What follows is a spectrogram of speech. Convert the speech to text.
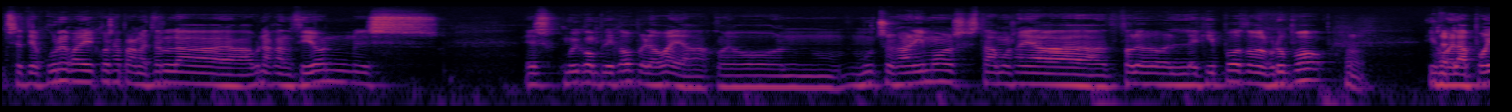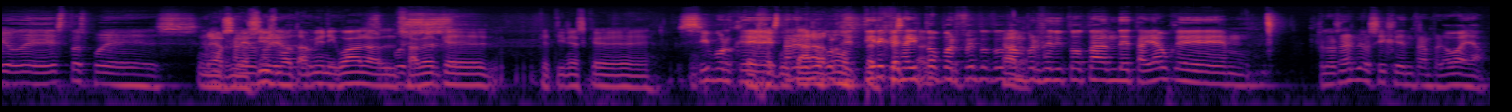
se te ocurre cualquier cosa para meterla a una canción, es, es muy complicado, pero vaya, con muchos ánimos, estamos allá todo el equipo, todo el grupo, y con el apoyo de estos, pues... nerviosismo también igual al Pues, saber que, que tienes que... Sí, porque nervioso porque tiene que salir todo perfecto, todo Claro. tan perfecto y todo tan detallado que, que los nervios sí que entran, pero vaya.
